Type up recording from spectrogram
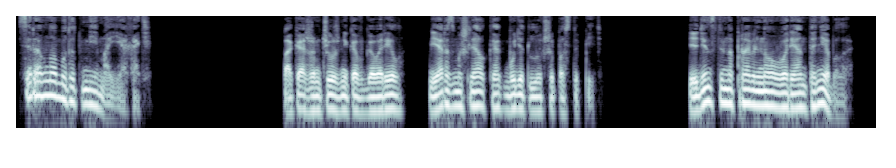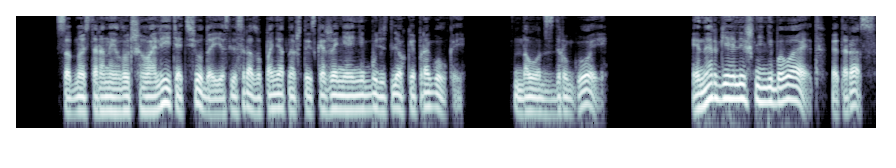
Все равно будут мимо ехать. Пока Жемчужников говорил, я размышлял, как будет лучше поступить. Единственно правильного варианта не было. С одной стороны, лучше валить отсюда, если сразу понятно, что искажение не будет легкой прогулкой. Но вот с другой... Энергия лишней не бывает, это раз.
